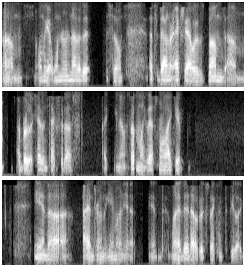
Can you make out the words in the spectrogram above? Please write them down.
um only got one run out of it. So that's a downer. Actually, I was bummed. Um, our brother Kevin texted us, like you know something like that's more like it. And uh I hadn't turned the game on yet, and when I did, I was expecting it to be like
